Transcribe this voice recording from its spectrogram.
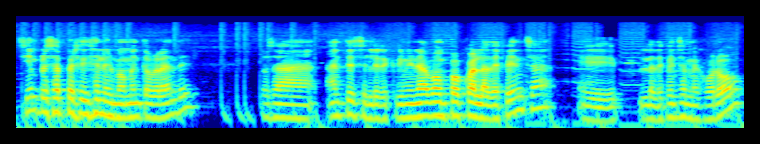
Siempre se ha perdido en el momento grande. O sea, antes se le recriminaba un poco a la defensa, eh, la defensa mejoró.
